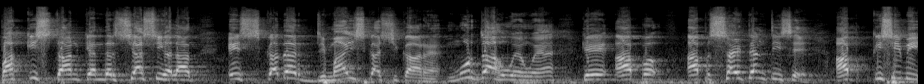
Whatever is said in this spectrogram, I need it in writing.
पाकिस्तान के अंदर सियासी हालात इस कदर डिमाइस का शिकार है। मुर्दा हुए हुए हैं कि आप आप सर्टनटी से, आप किसी भी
